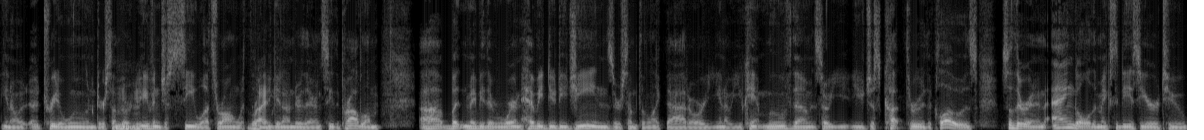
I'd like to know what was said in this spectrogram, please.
you know, uh, treat a wound or something, or even just see what's wrong with them Right. to get under there and see the problem. Uh, but maybe they're wearing heavy duty jeans or something like that, or, you know, you can't move them. So you, you just cut through the clothes. So they're in an angle that makes it easier to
